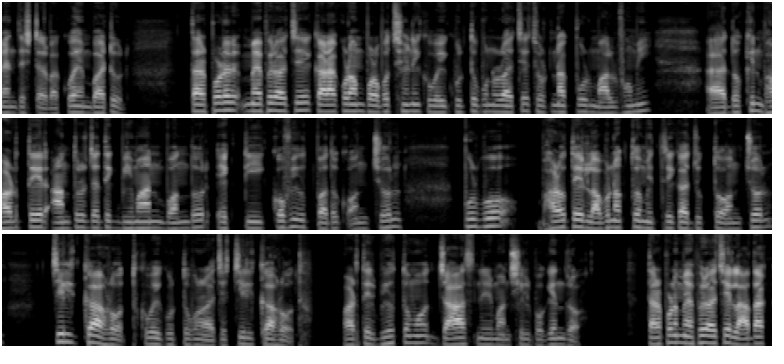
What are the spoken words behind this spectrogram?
ম্যানচেস্টার বা কোয়েম্বাটুর। তারপরের ম্যাপে রয়েছে কারাকোরাম পর্বতশ্রেণী খুবই গুরুত্বপূর্ণ রয়েছে, ছোটনাগপুর, মালভূমি। দক্ষিণ ভারতের আন্তর্জাতিক বিমানবন্দর একটি কফি উৎপাদক অঞ্চল, পূর্ব ভারতের লবণাক্ত মৃত্তিকাযুক্ত অঞ্চল, চিল্কা হ্রদ, খুবই গুরুত্বপূর্ণ রয়েছে, চিল্কা হ্রদ, ভারতের বৃহত্তম জাহাজ নির্মাণ শিল্প কেন্দ্র। তারপরে ম্যাপে রয়েছে লাদাখ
